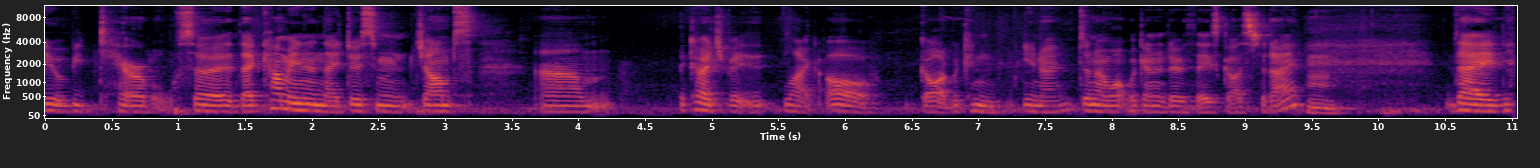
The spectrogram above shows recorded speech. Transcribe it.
it would be terrible. So they'd come in and they'd do some jumps. Um, the coach would be like, "Oh God, we can you know don't know what we're going to do with these guys today." They'd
